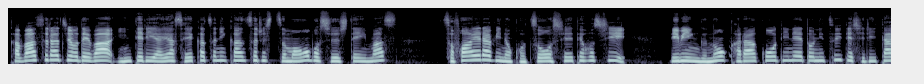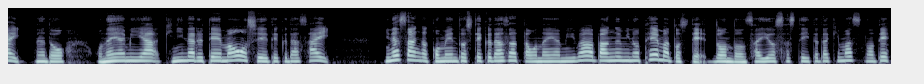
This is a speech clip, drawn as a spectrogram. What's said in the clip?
カバースラジオではインテリアや生活に関する質問を募集していますソファー選びのコツを教えてほしいリビングのカラーコーディネートについて知りたいなどお悩みや気になるテーマを教えてください。皆さんがコメントしてくださったお悩みは番組のテーマとしてどんどん採用させていただきますので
